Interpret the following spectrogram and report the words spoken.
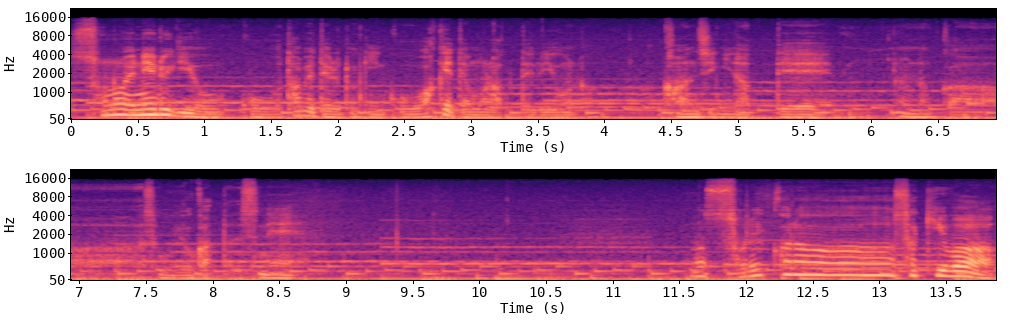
そのエネルギーをこう食べてる時にこう分けてもらってるような感じになってなんかすごい良かったですね。まあ、それから先は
